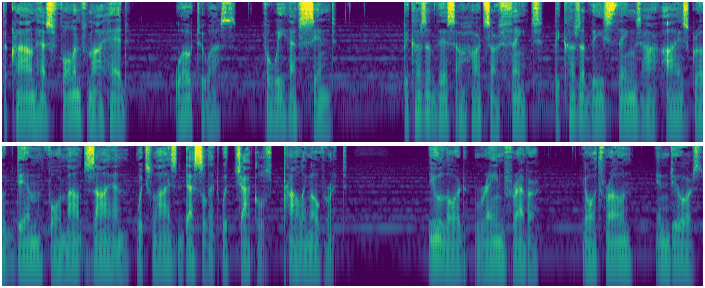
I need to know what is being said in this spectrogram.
The crown has fallen from our head. Woe to us, for we have sinned. Because of this, our hearts are faint. Because of these things, our eyes grow dim for Mount Zion, which lies desolate with jackals prowling over it. You, Lord, reign forever. Your throne endures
